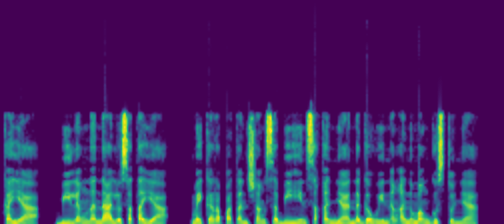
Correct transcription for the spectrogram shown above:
Kaya, bilang nanalo sa taya, may karapatan siyang sabihin sa kanya na gawin ang anumang gusto niya.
